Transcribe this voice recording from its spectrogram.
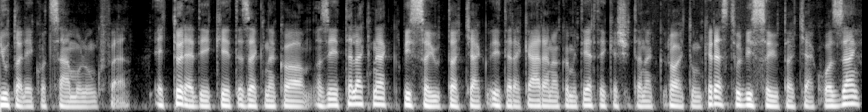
jutalékot számolunk fel egy töredékét ezeknek a, az ételeknek visszajuttatják, ételek árának, amit értékesítenek rajtunk keresztül, visszajuttatják hozzánk,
